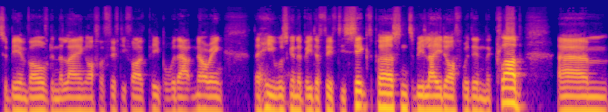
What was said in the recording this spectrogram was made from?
to be involved in the laying off of 55 people without knowing that he was going to be the 56th person to be laid off within the club. Um,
